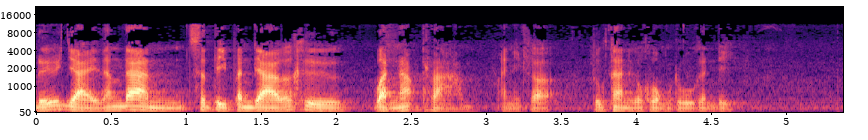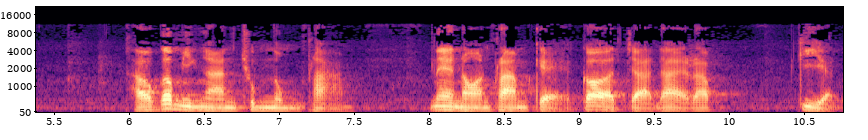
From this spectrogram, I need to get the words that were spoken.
หรือใหญ่ทั้งด้านสติปัญญาก็คือวันณพราหมณ์ อันนี้ก็ทุกท่านก็คงรู้กันดี เขาก็มีงานชุมนุมพราหมณ์ แน่นอนพราหมณ์แก่ก็จะได้รับเกียรติ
